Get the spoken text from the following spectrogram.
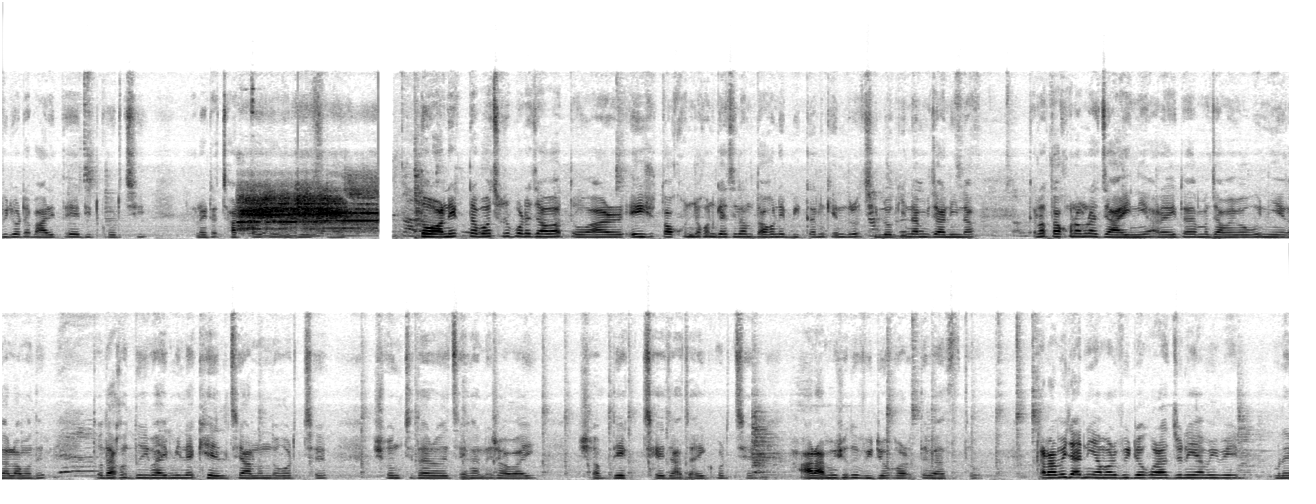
ভিডিওটা বাড়িতে এডিট করছি মানে এটা তারিখের ভিডিও ছিল। তো অনেকটা বছর পরে যাওয়া তো, আর এই তখন যখন গেছিলাম তখন এই বিজ্ঞান কেন্দ্র ছিল কি না আমি জানি না। কেন তখন আমরা যাইনি, আর এটা আমার জামাইবাবুই নিয়ে গেল আমাদের। তো দেখো দুই ভাই মিলে খেলছে, আনন্দ করছে। সঞ্চিতা রয়েছে এখানে, সবাই সব দেখছে, যাচাই করছে। আর আমি শুধু ভিডিও করতে ব্যস্ত। কারণ আমি জানি আমার ভিডিও করার জন্যই আমি মানে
